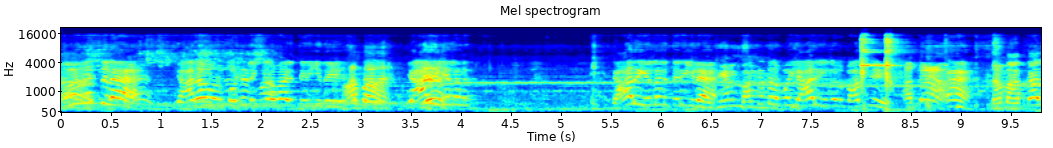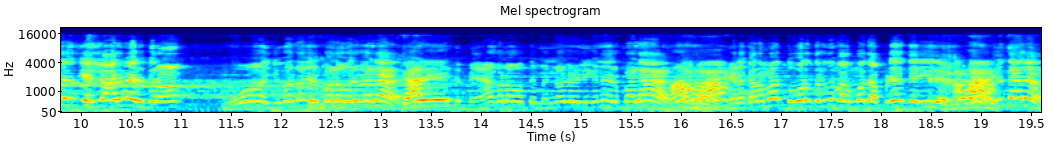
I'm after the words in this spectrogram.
தூரத்துல யாரோ ஒரு பொண்ணு நிக்கிற மாதிரி தெரியுது. யாரு என்னன்னு யாரு என்னன்னு தெரியல. பக்கத்துல போய் யாரு என்னன்னு பார்த்து. அக்கா. நம்ம அக்கா தங்கச்சி எல்லாருமே இருக்கிறோம். ஓ இவதான் இருப்பாளா ஒருவேளை? இந்த மேகலோகத்து மின்னல் வெளிக்குன்னு இருப்பாளா? ஆமா. எனக்கு என்னமோ தூரத்துல இருந்து பார்க்கும்போது அப்படியே தெரியுது. ஆமா. இருந்தாலும்.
